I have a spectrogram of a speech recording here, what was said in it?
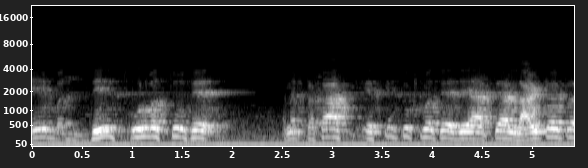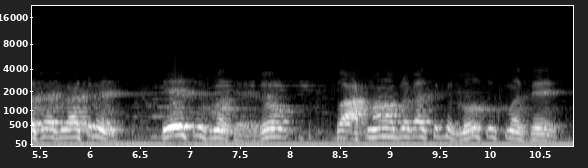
એ બધી સ્થૂળ વસ્તુ છે. અને પ્રકાશ એટલી સૂક્ષ્મ છે જે અત્યારે લાઈટ પ્રકાશ પ્રકાશ છે ને, તે સૂક્ષ્મ છે. જો તો આત્માનો પ્રકાશ છે કેટલો સૂક્ષ્મ છે.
